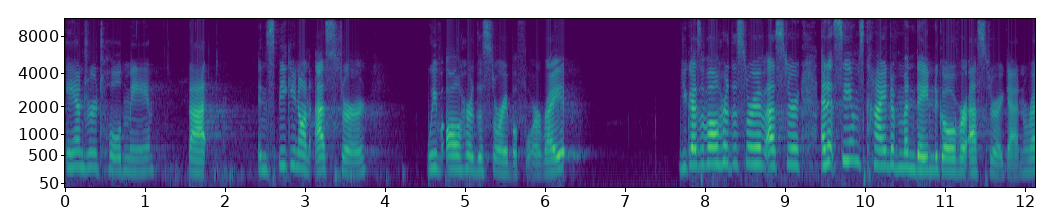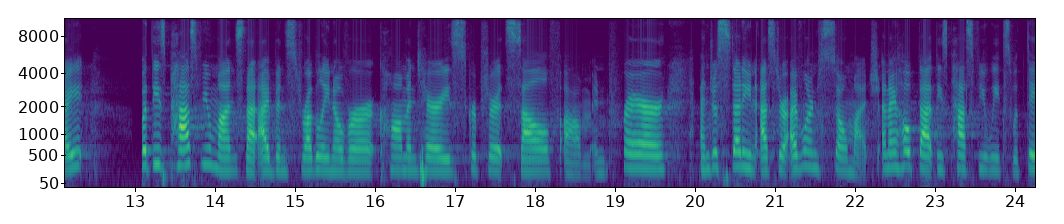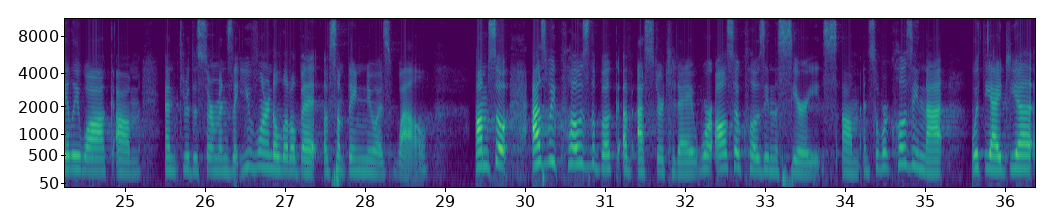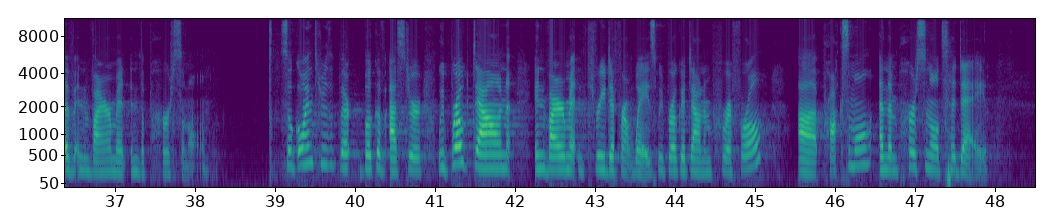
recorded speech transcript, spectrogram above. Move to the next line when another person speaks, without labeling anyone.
Andrew told me that in speaking on Esther, we've all heard the story before, right? You guys have all heard the story of Esther, and it seems kind of mundane to go over Esther again, right? But these past few months that I've been struggling over commentaries, scripture itself, um, in prayer, and just studying Esther, I've learned so much. And I hope that these past few weeks with Daily Walk um, and through the sermons that you've learned a little bit of something new as well. Um, so, as we close the book of Esther today, we're also closing the series. Um, and so, we're closing that with the idea of environment in the personal. So, going through the book of Esther, we broke down environment in three different ways. We broke it down in peripheral, uh, proximal, and then personal today.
